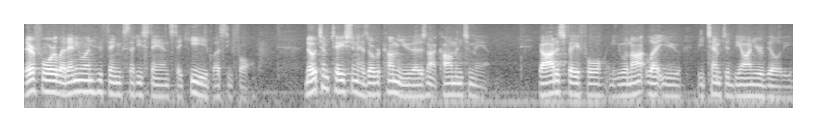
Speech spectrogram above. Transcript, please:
Therefore, let anyone who thinks that he stands take heed lest he fall. No temptation has overcome you that is not common to man. God is faithful, and he will not let you be tempted beyond your ability.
